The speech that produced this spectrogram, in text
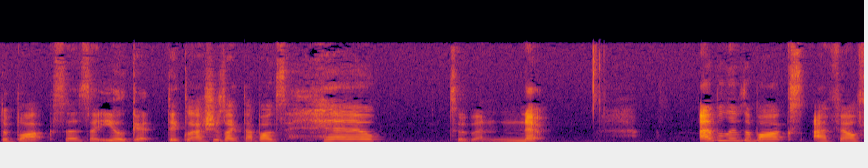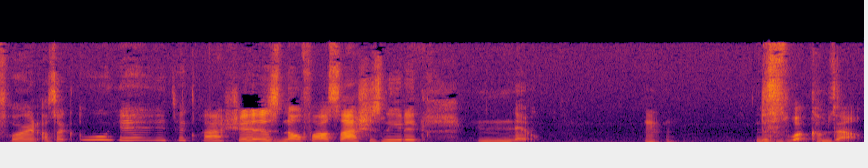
The box says that you'll get thick lashes like that box. Hell to the no. I believe the box. I fell for it. I was like, oh yay, thick lashes. No false lashes needed. No. Mm-mm. This is what comes out.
